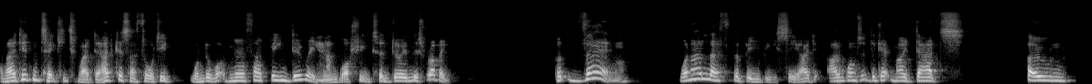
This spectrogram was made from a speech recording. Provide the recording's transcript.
And I didn't take it to my dad because I thought he'd wonder what on earth I'd been doing yeah. in Washington doing this rubbing. But then, when I left the BBC, I, I wanted to get my dad's own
